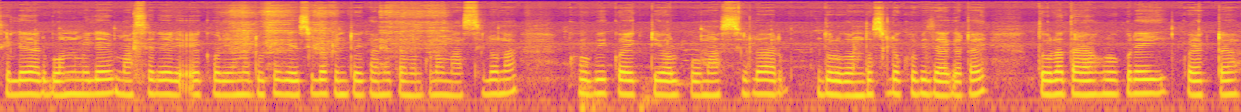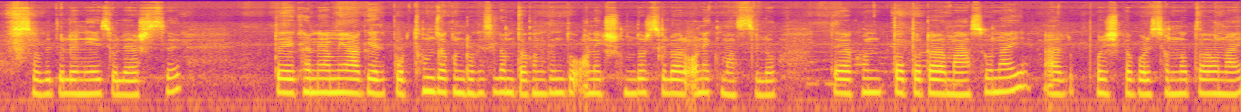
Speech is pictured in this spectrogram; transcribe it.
ছেলে আর বোন মিলে মাছের অ্যাকোরিয়ামে ঢুকে গিয়েছিল, কিন্তু এখানে তেমন কোনো মাছ ছিল না। খুবই কয়েকটি অল্প মাছ ছিল আর দুর্গন্ধ ছিল খুবই জায়গাটায়। তো ওরা তাড়াহুড়ো করেই কয়েকটা ছবি তুলে নিয়েই চলে আসছে। তো এখানে আমি আগে প্রথম যখন ঢুকেছিলাম তখন কিন্তু অনেক সুন্দর ছিল আর অনেক মাছ ছিল। তো এখন ততটা মাছও নাই আর পরিষ্কার পরিচ্ছন্নতাও নাই।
